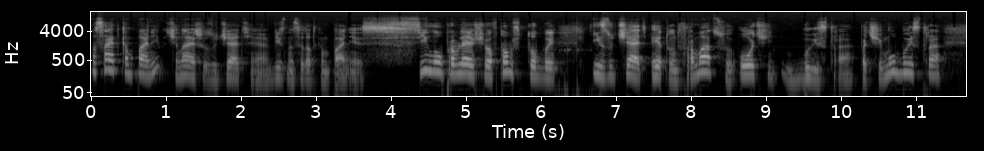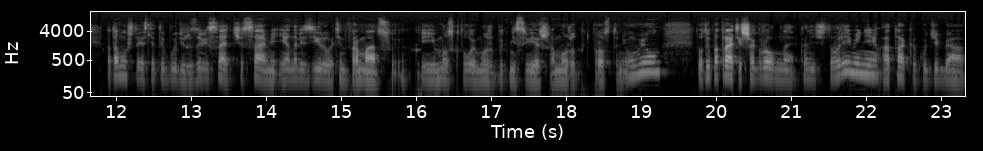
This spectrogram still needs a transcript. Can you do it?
на сайт компании, начинаешь изучать э, бизнес этой компании Сила управляющего в том, чтобы изучать эту информацию очень быстро. Почему быстро? Потому что если ты будешь зависать часами и анализировать информацию, и мозг твой может быть не свеж, а может быть просто не умен, то ты потратишь огромное количество времени, а так как у тебя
